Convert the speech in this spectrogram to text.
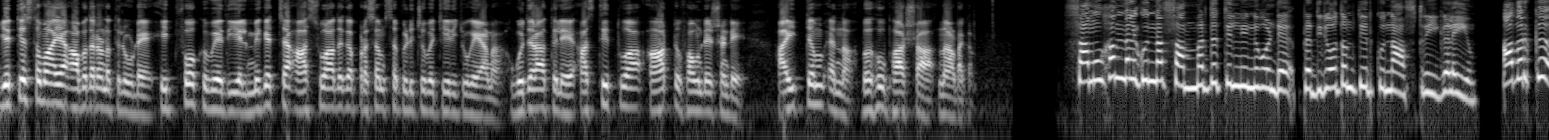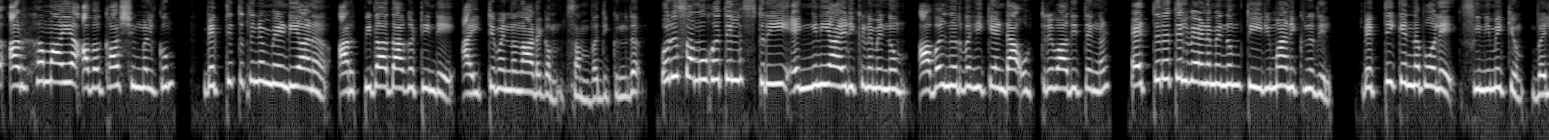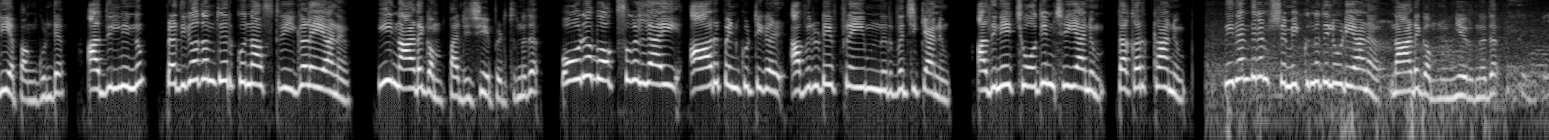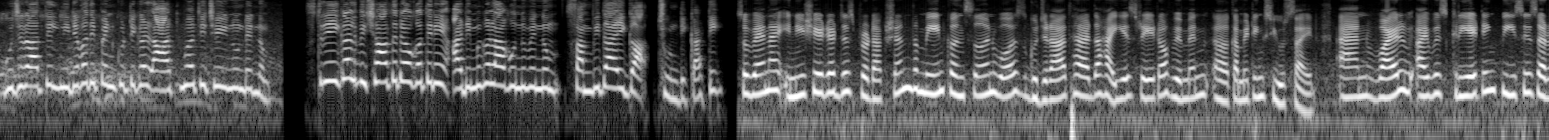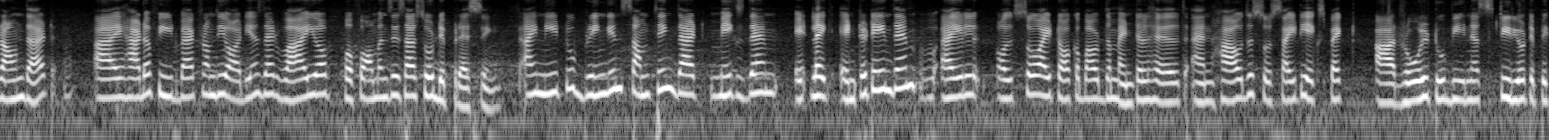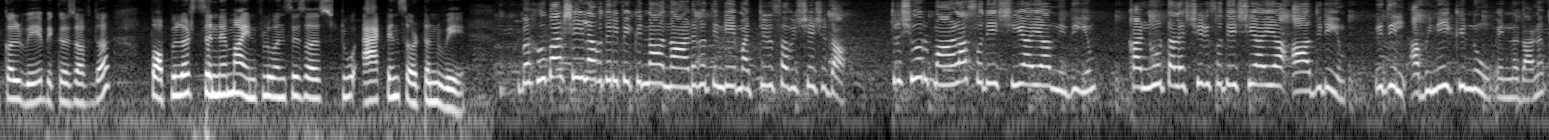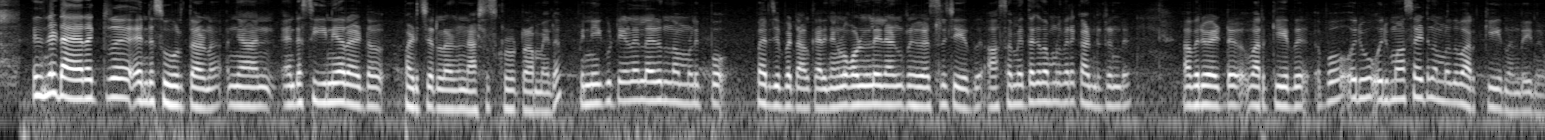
വ്യത്യസ്തമായ അവതരണത്തിലൂടെ ഇറ്റ്ഫോക്ക് വേദിയിൽ മികച്ച ആസ്വാദക പ്രശംസ പിടിച്ചുപറ്റിയിരിക്കുകയാണ് ഗുജറാത്തിലെ അസ്തിത്വ ആർട്ട് ഫൗണ്ടേഷന്റെ ഐറ്റം എന്ന ബഹുഭാഷാ നാടകം. സമൂഹം നൽകുന്ന സമ്മർദ്ദത്തിൽ നിന്നുകൊണ്ട് പ്രതിരോധം തീർക്കുന്ന സ്ത്രീകളെയും അവർക്ക് അർഹമായ അവകാശങ്ങൾക്കും വ്യക്തിത്വത്തിനും വേണ്ടിയാണ് അർപ്പിതാതാകട്ടിന്റെ ഐറ്റം എന്ന നാടകം സംവദിക്കുന്നത്. ഒരു സമൂഹത്തിൽ സ്ത്രീ എങ്ങനെയായിരിക്കണമെന്നും അവൾ നിർവഹിക്കേണ്ട ഉത്തരവാദിത്തങ്ങൾ എത്തരത്തിൽ വേണമെന്നും തീരുമാനിക്കുന്നതിൽ വ്യക്തിക്കെന്ന പോലെ സിനിമയ്ക്കും വലിയ പങ്കുണ്ട്. അതിൽ നിന്നും പ്രതിരോധം തീർക്കുന്ന സ്ത്രീകളെയാണ് ഈ നാടകം പരിചയപ്പെടുത്തുന്നത്. ഓരോ ബോക്സുകളിലായി ആറ് പെൺകുട്ടികൾ അവരുടെ ഫ്രെയിം നിർവചിക്കാനും അതിനെ ചോദ്യം ചെയ്യാനും തകർക്കാനും നിരന്തരം ശ്രമിക്കുന്നതിലൂടെയാണ് നാടകം മുന്നേറുന്നത്. ഗുജറാത്തിൽ നിരവധി പെൺകുട്ടികൾ ആത്മഹത്യ ചെയ്യുന്നുണ്ടെന്നും സ്ത്രീകൾ വിഷാദ രോഗത്തിന് അടിമകളാകുന്നുവെന്നും സംവിധായിക ചൂണ്ടിക്കാട്ടി So when I initiated this production, the main concern was Gujarat had the highest rate of women uh, committing suicide. And while I was creating pieces around that, I had a feedback from the audience that why your performances are so depressing. I need to bring in something that makes them eh, like entertain them. I'll also I talk about the mental health and how the society expect our role to be in a stereotypical way because of the popular cinema influences us to act in certain way. ബഹുഭാഷയിൽ അവതരിപ്പിക്കുന്ന നാടകത്തിന്റെ മറ്റൊരു സവിശേഷത തൃശൂർ മാള സ്വദേശിയായ നിധിയും കണ്ണൂർ തലശ്ശേരി സ്വദേശിയായ ആതിരയും ഇതിൽ അഭിനയിക്കുന്നു എന്നതാണ്. ഇതിന്റെ ഡയറക്ടർ എന്റെ സുഹൃത്താണ്. ഞാൻ എന്റെ സീനിയറായിട്ട് പഠിച്ചിട്ടുള്ളതാണ് നാഷണൽ സ്കൂൾ ഡ്രാമയിൽ. പിന്നെ ഈ കുട്ടികളെല്ലാവരും നമ്മളിപ്പോൾ പരിചയപ്പെട്ട ആൾക്കാർ ഞങ്ങൾ ഓൺലൈനിലാണ് റിഹേഴ്സൽ ചെയ്ത് ആ സമയത്തൊക്കെ നമ്മൾ ഇവരെ കണ്ടിട്ടുണ്ട്. അവരുമായിട്ട് വർക്ക് ചെയ്ത്. അപ്പോൾ ഒരു ഒരു മാസമായിട്ട് നമ്മളത് വർക്ക് ചെയ്യുന്നുണ്ട് ഇതിന്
